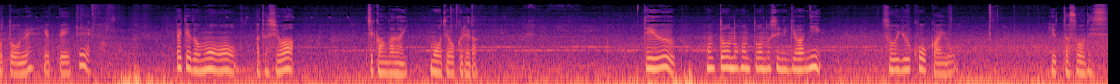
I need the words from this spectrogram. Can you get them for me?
ことをね言っていてだけどもう私は時間がない。もう手遅れだ。っていう本当の本当の死に際にそういう後悔を言ったそうです。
